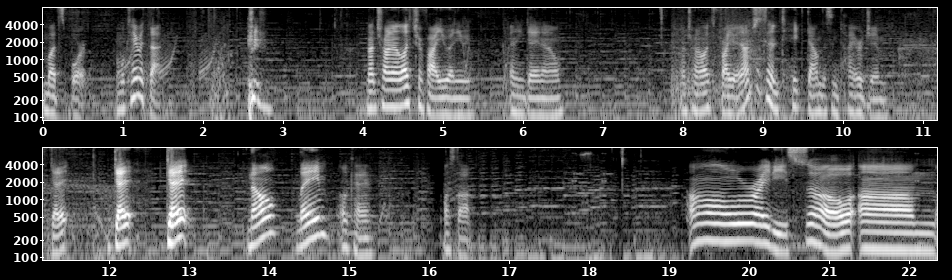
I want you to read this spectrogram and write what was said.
Mud sport. I'm okay with that. not trying to electrify you any any day now. I'm trying to electrify you, and I'm just gonna take down this entire gym. Get it? Get it? Get it? No? Lame? Okay. I'll stop. Alrighty, so, um,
